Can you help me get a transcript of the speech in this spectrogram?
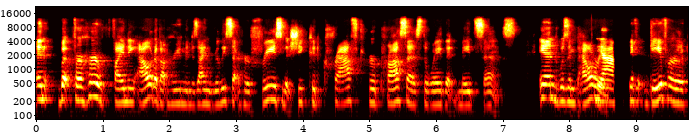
And but for her, finding out about her human design really set her free so that she could craft her process the way that made sense and was empowering. Yeah. It gave her,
